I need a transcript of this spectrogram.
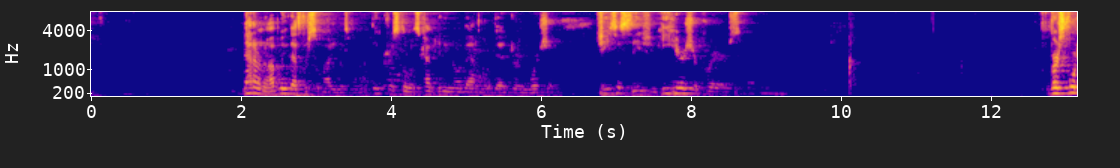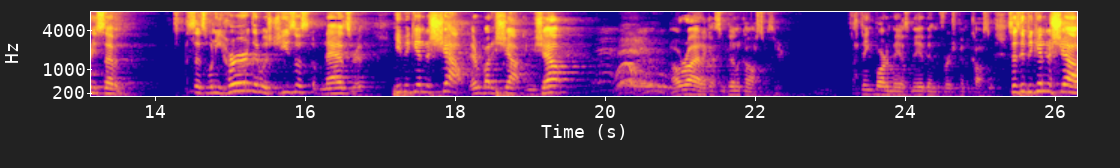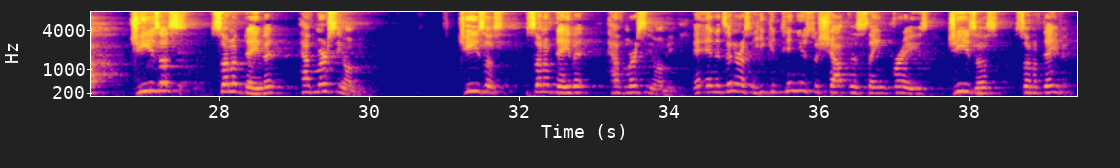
I don't know. I believe that's for somebody this morning. I think Crystal was kind of hitting on that a little bit during worship. Jesus sees you. He hears your prayers. Verse 47 says, When he heard that it was Jesus of Nazareth, he began to shout. Everybody shout. Can you shout? All right, I got some Pentecostals here. I think Bartimaeus may have been the first Pentecostal. It says he began to shout, Jesus, son of David, have mercy on me. Jesus, son of David, have mercy on me. And, and it's interesting, he continues to shout this same phrase, Jesus, son of David.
